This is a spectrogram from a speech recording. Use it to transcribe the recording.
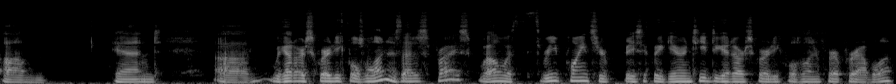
Um, and uh, we got r squared equals 1. Is that a surprise? Well, with three points, you're basically guaranteed to get r squared equals 1 for a parabola.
